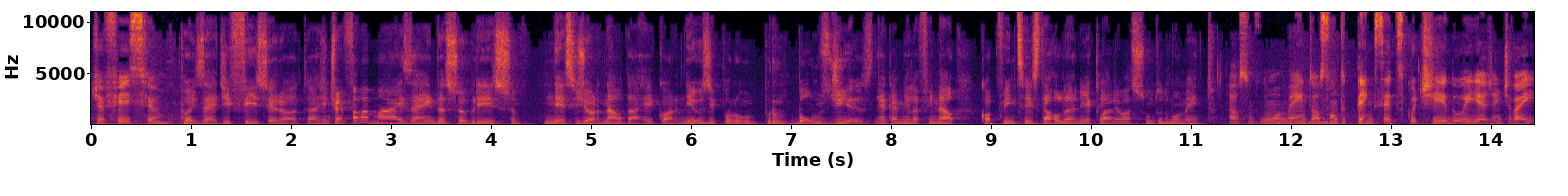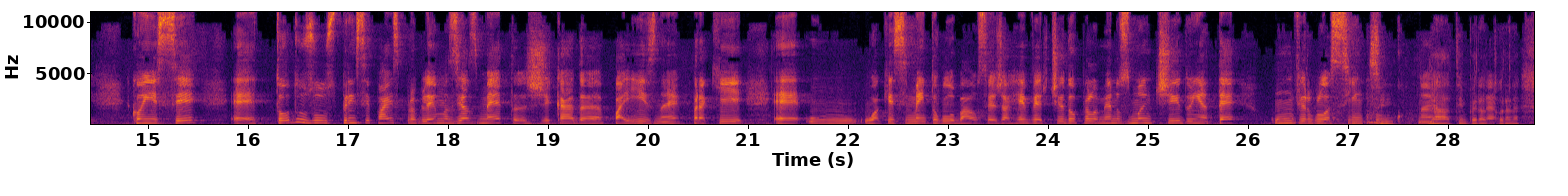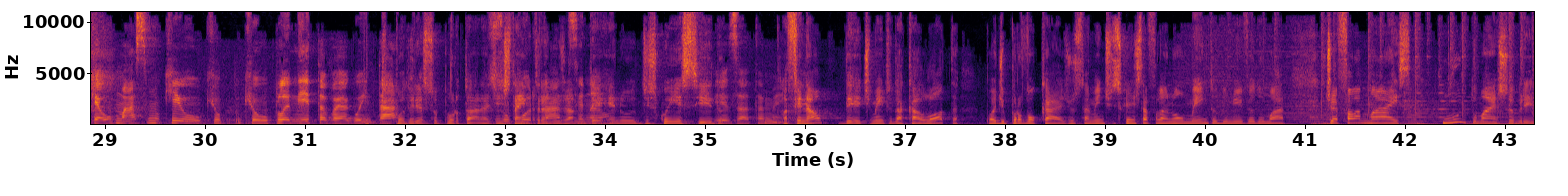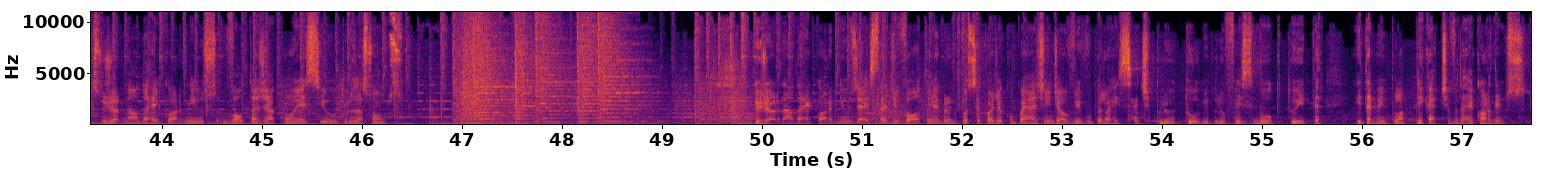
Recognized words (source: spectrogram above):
Difícil. Pois é, difícil, Heroto. A gente vai falar mais ainda sobre isso nesse jornal da Record News e por, por bons dias, né, Camila? Afinal, COP26 está rolando e, é claro, é o assunto do momento. É o assunto do momento, é um assunto que tem que ser discutido e a gente vai conhecer é, todos os principais problemas e as metas de cada país, né, para que é, o, o aquecimento global seja revertido ou pelo menos mantido em até 1,5 né? a temperatura, né? Que é o máximo que o, que o, que o planeta vai aguentar. Poderia suportar, né? A gente está entrando já senão... no terreno desconhecido. Exatamente. Afinal, derretimento da calota pode provocar, é justamente isso que a gente está falando, um aumento do nível do mar. A gente vai falar mais, muito mais sobre isso. O Jornal da Record News volta já com esse e outros assuntos. E o Jornal da Record News já está de volta. Lembrando que você pode acompanhar a gente ao vivo pelo R7, pelo YouTube, pelo Facebook, Twitter e também pelo aplicativo da Record News.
